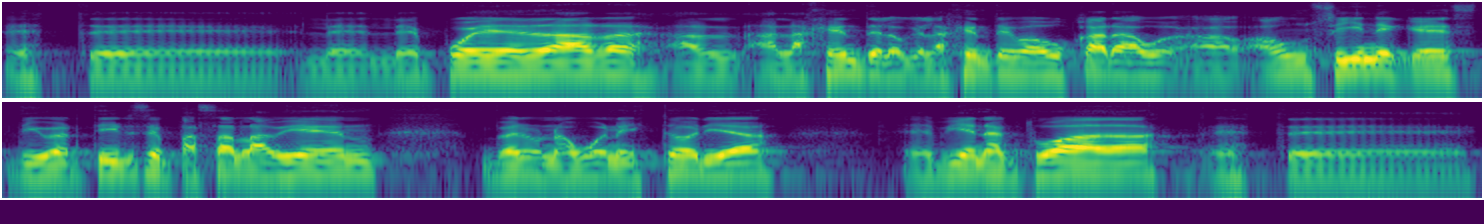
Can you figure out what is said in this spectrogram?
este, le, puede dar a, la gente lo que la gente va a buscar a, un cine, que es divertirse, pasarla bien, ver una buena historia, eh, bien actuada. Este,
